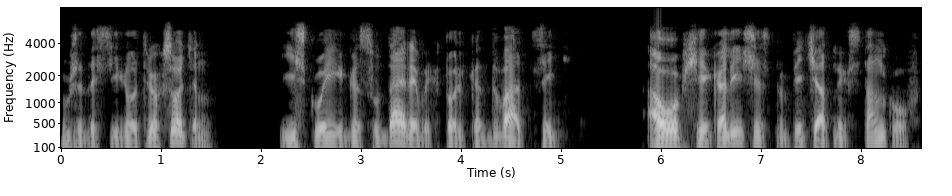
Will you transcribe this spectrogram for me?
уже достигло трех сотен, из коих государевых только двадцать, а общее количество печатных станков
